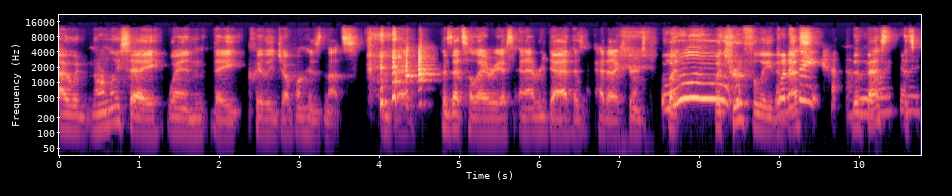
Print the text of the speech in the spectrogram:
I would normally say when they clearly jump on his nuts because that's hilarious and every dad has had that experience. But but truthfully, the best they? the wait, best did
